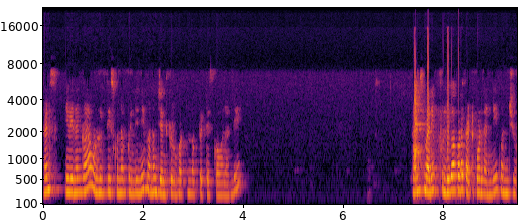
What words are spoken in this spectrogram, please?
ఫ్రెండ్స్ ఈ విధంగా ఉండలు తీసుకున్న పిండిని మనం జంతికల గొట్టంలోకి పెట్టేసుకోవాలండి. ఫ్రెండ్స్ మరి ఫుల్గా కూడా పెట్టకూడదండి. కొంచెం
